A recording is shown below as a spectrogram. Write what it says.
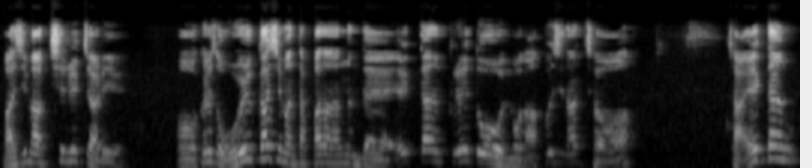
마지막 7일짜리. 어, 그래서 5일까지만 딱 받아놨는데, 일단 그래도 뭐 나쁘진 않죠. 자, 일단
